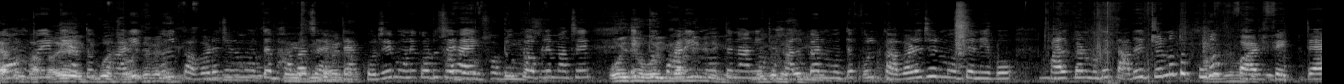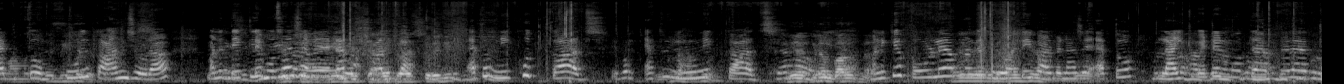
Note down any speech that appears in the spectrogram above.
কম ওয়েটে এত ভারী ফুল? কভারেজের মধ্যে ভাবা যায়। দেখো যে মনে করো যে হ্যাঁ একটু প্রবলেম আছে। একটু ভারীর মধ্যে না নিয়ে একটু হালকার মধ্যে ফুল কভারেজের মধ্যে নেব। হালকার মধ্যে তাদের জন্য তো পুরো পারফেক্ট একদম ফুল কান জোড়া মানে দেখলে বোঝা যাবে এটা এত হালকা, এত নিখুঁত কাজ এবং এত ইউনিক কাজ। মানে কেউ পড়লে আপনাদের ধরতেই পারবে না যে এত লাইট ওয়েট এর মধ্যে আপনারা, এত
